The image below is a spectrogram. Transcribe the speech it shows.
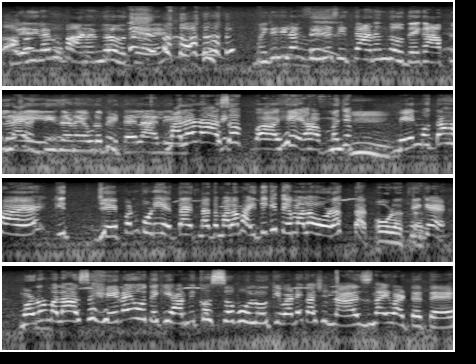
म्हणजे तिला खूप आनंद होतोय म्हणजे तिला सिरियस इतका आनंद होतोय का आपल्यासाठी नाही. जण एवढं भेटायला आले मला ना असं अ, हे म्हणजे हम्म. मेन मुद्दा हा आहे की जे पण कोणी येत आहेत ना तर मला माहिती की ते मला ओळखतात ओळखतात. ठीक आहे म्हणून मला असं हे नाही होते की यार मी कसं बोलू किंवा नाही का अशी लाज नाही वाटत आहे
